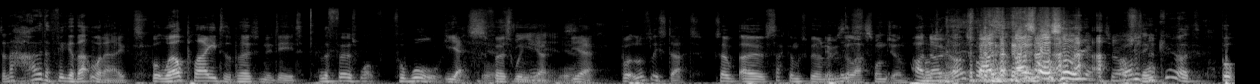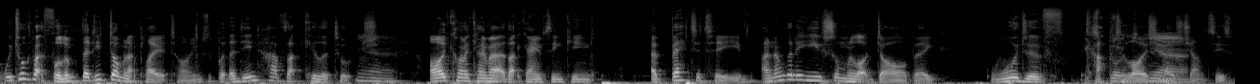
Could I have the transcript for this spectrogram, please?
Don't know how they figured that one out, but well played to the person who did. The first what for Wolves? Yes, Yeah. first winger. Yes. Yeah. Yeah. But lovely stat. So uh, Sako must be on It was the last one, John. I know. That's, that's fine. what I was thinking. I'd, But we talked about Fulham. They did dominate play at times, but they didn't have that killer touch. Yeah. I kind of came out of that game thinking a better team, and I'm going to use someone like Derby, would have Exploit- capitalised on yeah. those chances.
